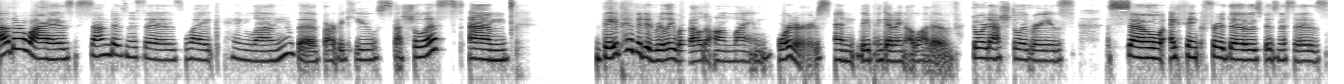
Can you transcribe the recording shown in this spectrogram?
Otherwise, some businesses like Hing Lung, the barbecue specialist, um, they pivoted really well to online orders and they've been getting a lot of DoorDash deliveries. So I think for those businesses,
